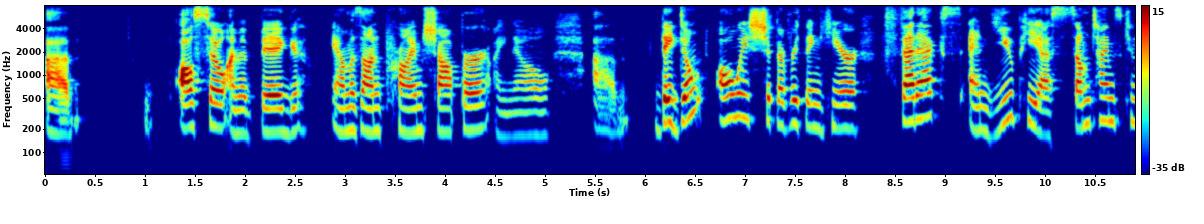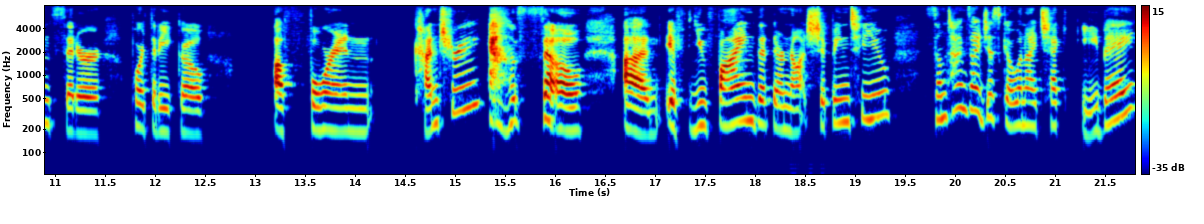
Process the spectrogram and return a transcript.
Uh, also, I'm a big Amazon Prime shopper. I know. Um, they don't always ship everything here. FedEx and UPS sometimes consider Puerto Rico a foreign country. so um, if you find that they're not shipping to you, sometimes I just go and I check eBay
